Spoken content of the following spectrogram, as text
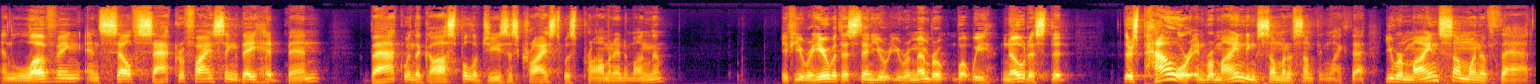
and loving and self sacrificing they had been back when the gospel of Jesus Christ was prominent among them. If you were here with us then, you, you remember what we noticed that there's power in reminding someone of something like that. You remind someone of that,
